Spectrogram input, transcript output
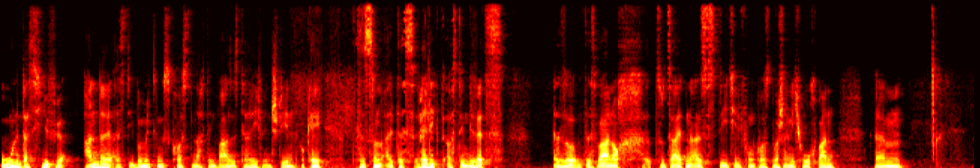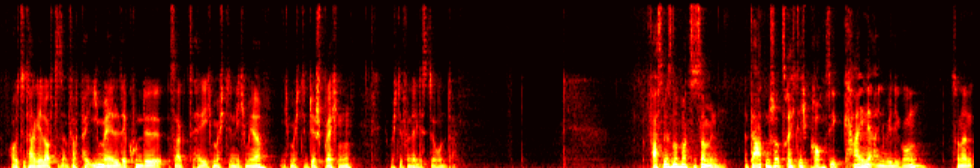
ohne dass hierfür andere als die Übermittlungskosten nach den Basistarifen entstehen. Okay, das ist so ein altes Relikt aus dem Gesetz. Also das war noch zu Zeiten, als die Telefonkosten wahrscheinlich hoch waren. Ähm, heutzutage läuft das einfach per E-Mail. Der Kunde sagt, hey, ich möchte nicht mehr, ich möchte widersprechen, ich möchte von der Liste runter. Fassen wir es nochmal zusammen. Datenschutzrechtlich brauchen Sie keine Einwilligung, sondern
